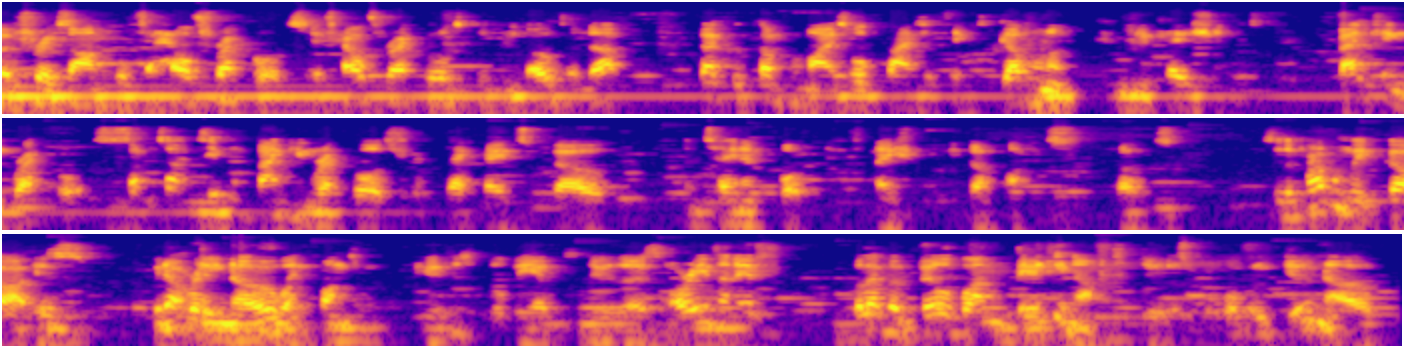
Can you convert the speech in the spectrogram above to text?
But for example, for health records, if health records could be opened up, that could compromise all kinds of things government communications, banking records, sometimes even banking records from decades ago contain important information that you don't want exposed. So the problem we've got is we don't really know when quantum computers will be able to do this, or even if we'll ever build one big enough to do this. But what we do know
